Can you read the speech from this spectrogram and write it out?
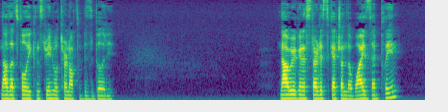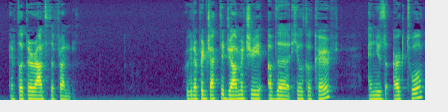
Now that's fully constrained, we'll turn off the visibility. Now we're going to start a sketch on the YZ plane and flip it around to the front. We're going to project the geometry of the helical curve and use the arc tool.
